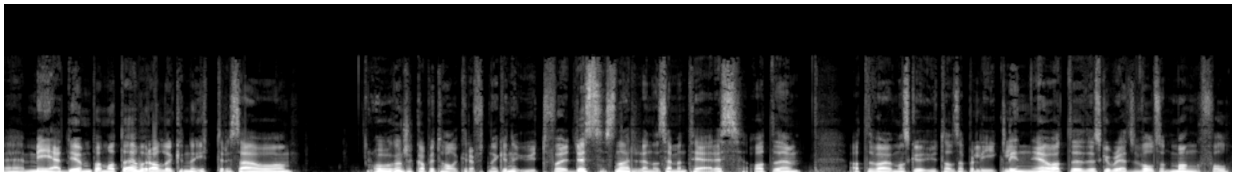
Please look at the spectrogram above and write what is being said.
eh, medium, på en måte, hvor alle kunne ytre seg og, og kanskje kapitalkreftene kunne utfordres snarere enn å sementeres, og at, eh, at var, man skulle uttale seg på lik linje, og at det skulle bli et voldsomt mangfold.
